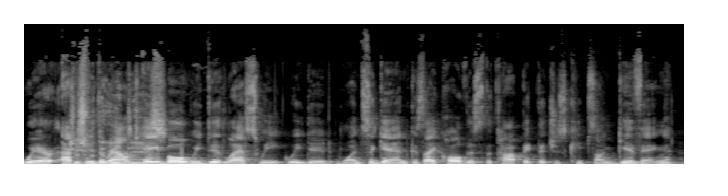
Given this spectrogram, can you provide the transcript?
where actually the the round EDs. table we did last week, we did once again because I call this the topic that just keeps on giving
